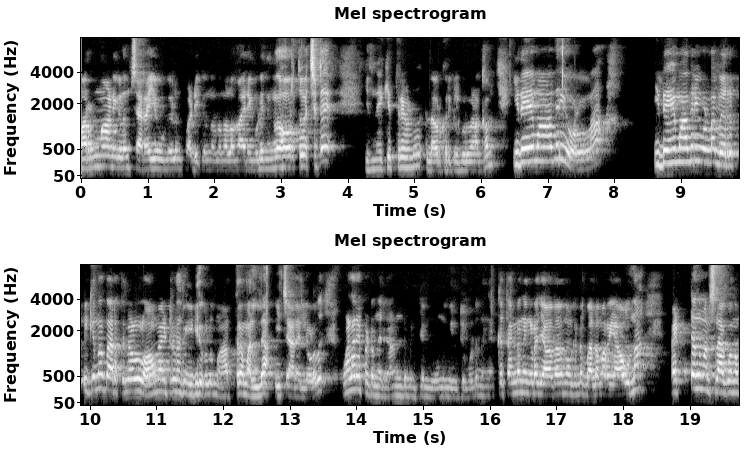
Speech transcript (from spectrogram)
മർമാണികളും ചരയോഗികളും പഠിക്കുന്നുണ്ടെന്നുള്ള കാര്യം കൂടി നിങ്ങൾ ഓർത്തു വെച്ചിട്ട് ഇന്നേക്ക് ഇത്രയേ ഉള്ളൂ. എല്ലാവർക്കും ഒരിക്കൽ കൂടി വണക്കം. ഇതേമാതിരിയുള്ള ഇതേമാതിരിയുള്ള വെറുപ്പിക്കുന്ന തരത്തിലുള്ള ലോങ് ആയിട്ടുള്ള വീഡിയോകൾ മാത്രമല്ല ഈ ചാനലിലുള്ളത് വളരെ പെട്ടെന്ന് രണ്ട് മിനിറ്റ് മൂന്ന് മിനിറ്റ് കൊണ്ട് നിങ്ങൾക്ക് തന്നെ നിങ്ങളുടെ ജാതകം നോക്കിയിട്ട് ബലം അറിയാവുന്ന പെട്ടെന്ന് മനസ്സിലാക്കുന്ന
